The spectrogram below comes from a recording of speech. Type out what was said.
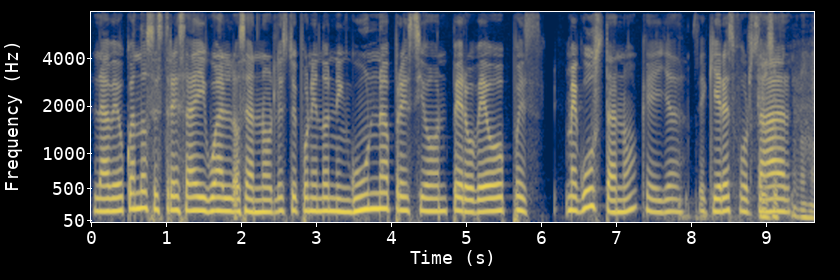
la veo cuando se estresa igual, o sea, no le estoy poniendo ninguna presión, pero veo, pues, me gusta, ¿no? Que ella se quiere que esforzar se, ajá,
